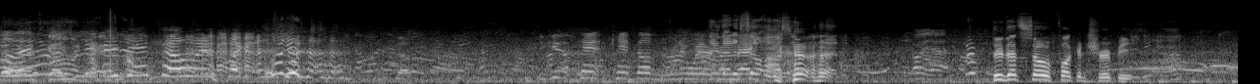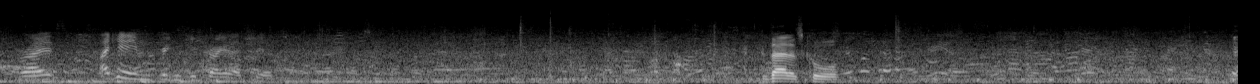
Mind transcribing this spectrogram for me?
know where it's going, You can't tell when it's fucking. you can't, can't, can't tell if it's running away or Dude, that is so awesome. Oh yeah. Dude, that's so fucking trippy. Right? I can't even freaking keep track of that shit. That is cool. You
